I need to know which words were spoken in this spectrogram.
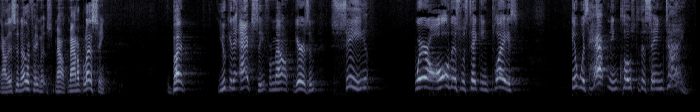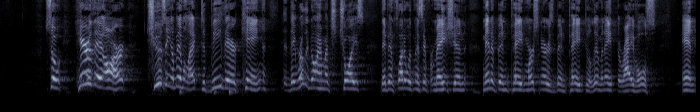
Now, this is another famous mount, Mount of Blessing. But you can actually, from Mount Gerizim, see where all this was taking place. It was happening close to the same time. So here they are choosing Abimelech to be their king. They really don't have much choice. They've been flooded with misinformation. Men have been paid, mercenaries have been paid to eliminate the rivals. And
